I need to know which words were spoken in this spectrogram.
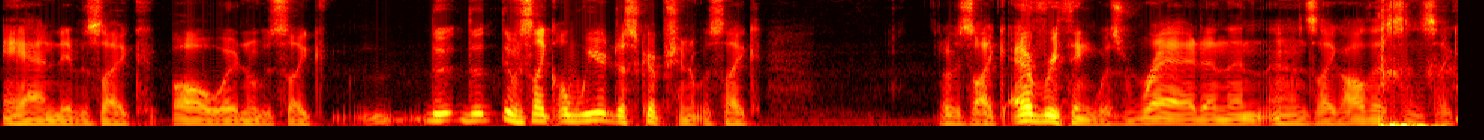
and it was like oh, and it was like the, the it was like a weird description. It was like it was like everything was red, and then and it's like all this, and it's like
